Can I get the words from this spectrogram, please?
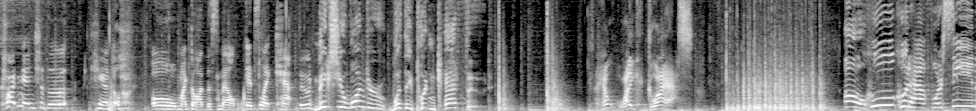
Cutting into the candle. Oh my god, the smell. It's like cat food. Makes you wonder what they put in cat food. I don't like glass. Oh, who could have foreseen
